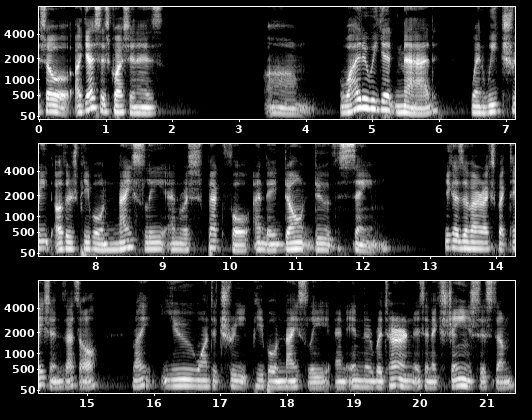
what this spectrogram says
So I guess his question is, um, why do we get mad when we treat others people nicely and respectful and they don't do the same? Because of our expectations. That's all right? You want to treat people nicely, and in return, it's an exchange system.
